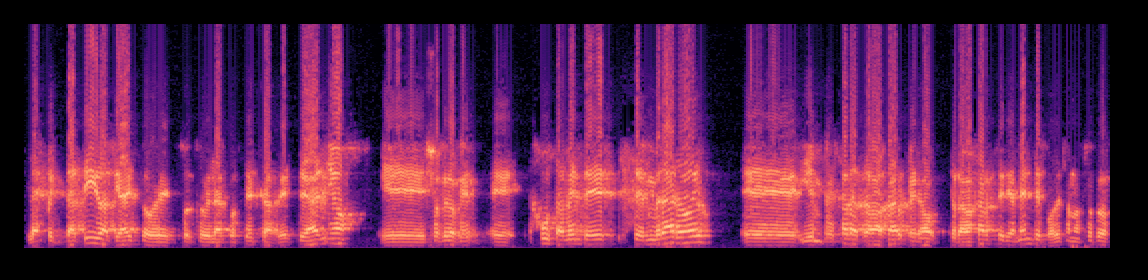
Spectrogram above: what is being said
la expectativa que hay sobre sobre la cosecha de este año. Eh, yo creo que justamente es sembrar hoy y empezar a trabajar, pero trabajar seriamente. Por eso nosotros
